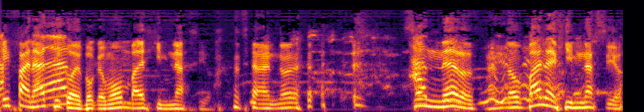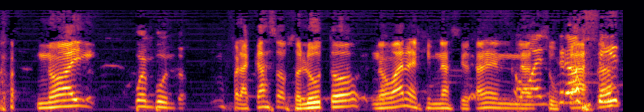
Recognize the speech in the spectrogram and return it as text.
¿Qué fanático de Pokémon va al gimnasio? O sea, no, Ah, son nerds, no van al gimnasio. No hay Buen punto. un fracaso absoluto, no van al gimnasio, están en como la, el su casa. CrossFit,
